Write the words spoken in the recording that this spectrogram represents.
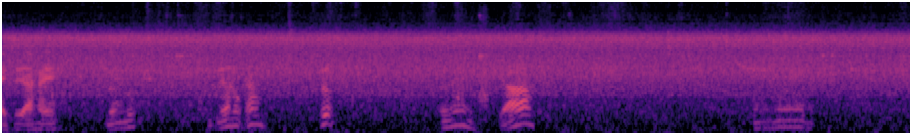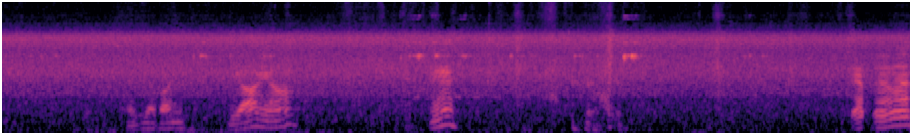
ไอ้ใส่เสื้อให้น้องลุกเดี๋ยวลุกเอ้าลุกเอ้ยเดี๋ยวเอ้ยใส่เสื้อก่อนเดี๋ยวเดี๋ยวนี่แป๊บนึงนะ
